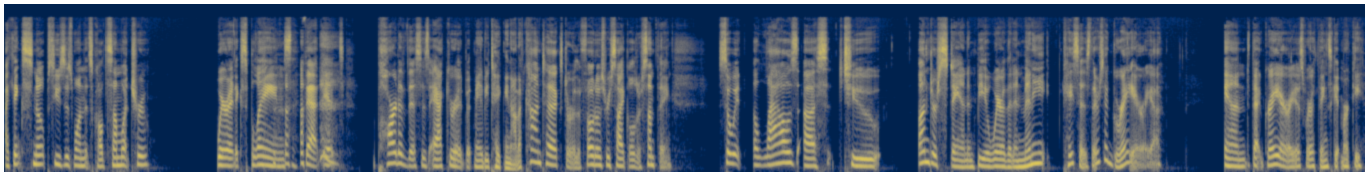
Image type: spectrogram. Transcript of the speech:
I think Snopes uses one that's called Somewhat True, where it explains that it part of this is accurate, but maybe taken out of context or the photos recycled or something. So it allows us to understand and be aware that in many cases there's a gray area. And that gray area is where things get murky.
